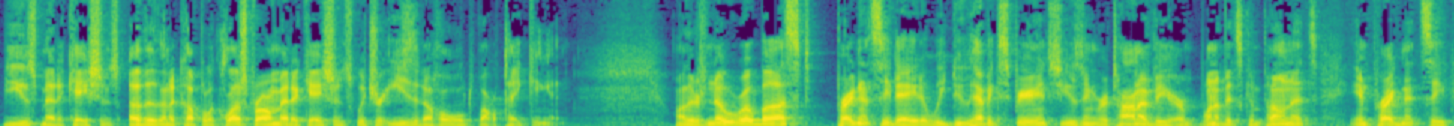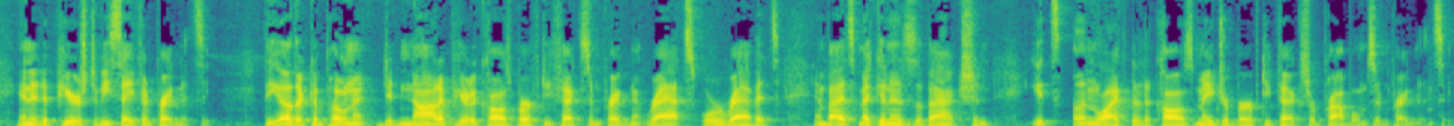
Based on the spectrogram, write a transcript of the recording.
used medications, other than a couple of cholesterol medications, which are easy to hold while taking it. While there's no robust pregnancy data, we do have experience using ritonavir, one of its components, in pregnancy, and it appears to be safe in pregnancy. The other component did not appear to cause birth defects in pregnant rats or rabbits, and by its mechanism of action, it's unlikely to cause major birth defects or problems in pregnancy.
